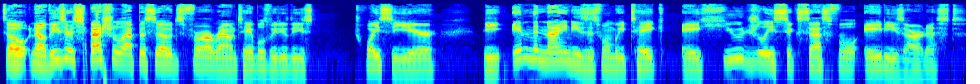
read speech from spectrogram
So, no, these are special episodes for our roundtables. We do these twice a year. The in the 90s is when we take a hugely successful 80s artist,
